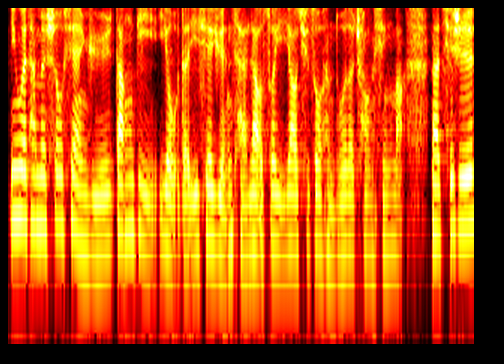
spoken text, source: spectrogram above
因为他们受限于当地有的一些原材料，所以要去做很多的创新嘛。那其实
